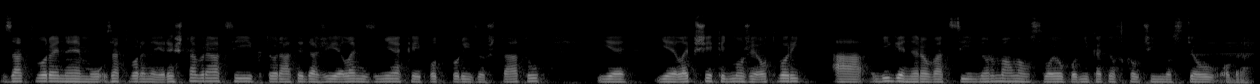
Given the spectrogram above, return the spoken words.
zatvorenému, zatvorenej reštaurácii, ktorá teda žije len z nejakej podpory zo štátu, je, je lepšie, keď môže otvoriť a vygenerovať si normálnou svojou podnikateľskou činnosťou obrad.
